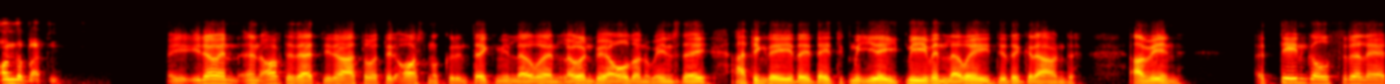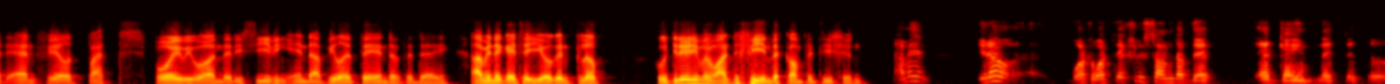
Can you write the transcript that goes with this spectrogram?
on the button. You know, and, and after that, you know, I thought that Arsenal couldn't take me lower, and lo and behold, on Wednesday, I think they, they, they took me, they hit me even lower into the ground. I mean, a 10 goal thriller at Anfield, but boy, we were on the receiving end, I feel, at the end of the day. I mean, against a Jurgen Klopp who didn't even want to be in the competition. I mean, you know, what what actually summed up that that game, that, that uh,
